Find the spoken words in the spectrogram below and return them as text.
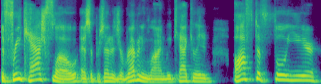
The free cash flow as a percentage of revenue line, we calculated off the full year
